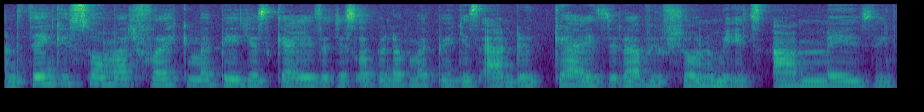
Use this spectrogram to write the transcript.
And thank you so much for liking my pages guys. I just opened up my pages and guys the love you've shown me it's amazing.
